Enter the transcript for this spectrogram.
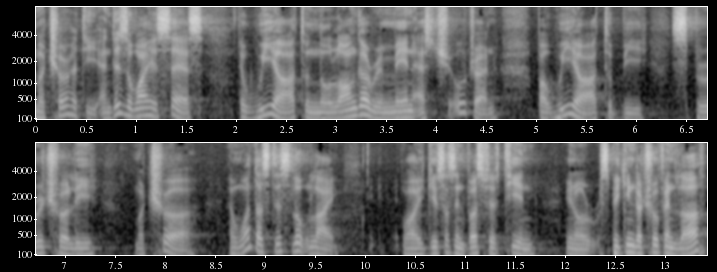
maturity. And this is why he says that we are to no longer remain as children, but we are to be spiritually mature. And what does this look like? Well, he gives us in verse 15, you know, speaking the truth in love,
